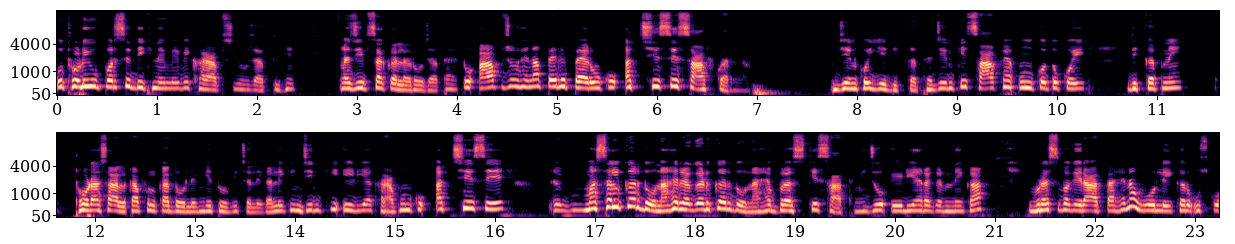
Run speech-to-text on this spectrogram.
वो थोड़ी ऊपर से दिखने में भी ख़राब सी हो जाती हैं। अजीब सा कलर हो जाता है। तो आप जो है ना, पहले पैरों को अच्छे से साफ़ करना। जिनको ये दिक्कत है, जिनकी साफ़ है, उनको तो कोई दिक्कत नहीं। थोड़ा सा हल्का फुल्का धो लेंगे तो भी चलेगा, लेकिन जिनकी एड़िया खराब उनको अच्छे से मसल कर धोना है, रगड़ कर धोना है ब्रश के साथ में। जो एड़िया रगड़ने का ब्रश वगैरह आता है ना, वो लेकर उसको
